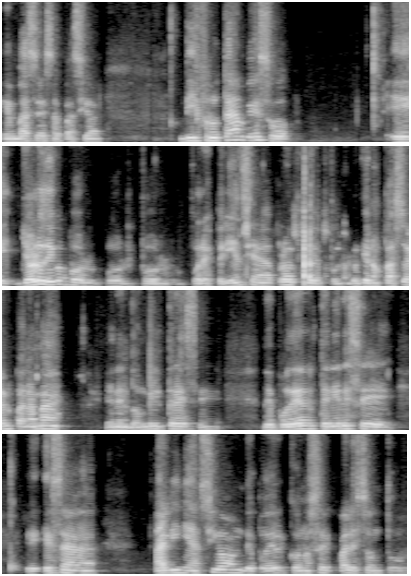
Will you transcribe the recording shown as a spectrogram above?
en base a esa pasión. Disfrutar de eso, eh, yo lo digo por, por, por, por, experiencia propia, por lo que nos pasó en Panamá en el 2013, de poder tener ese, e, esa alineación, de poder conocer cuáles son tus,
